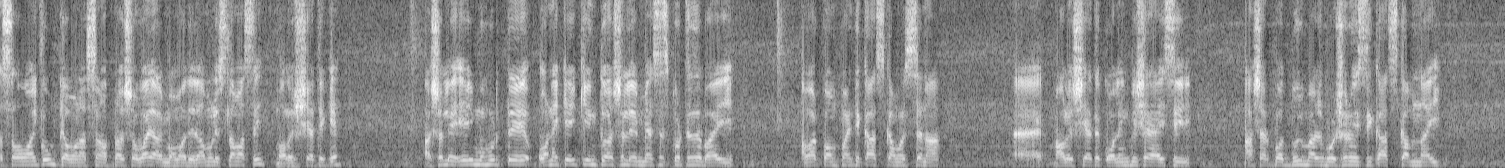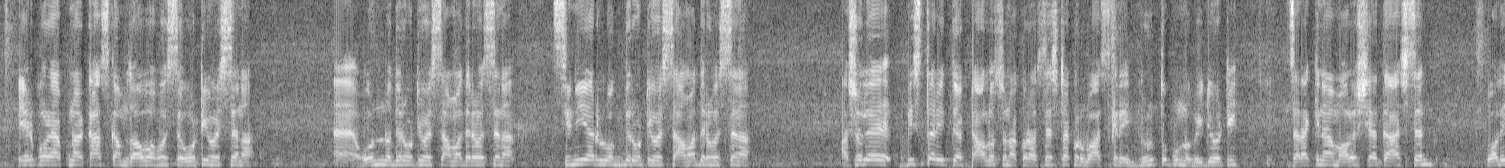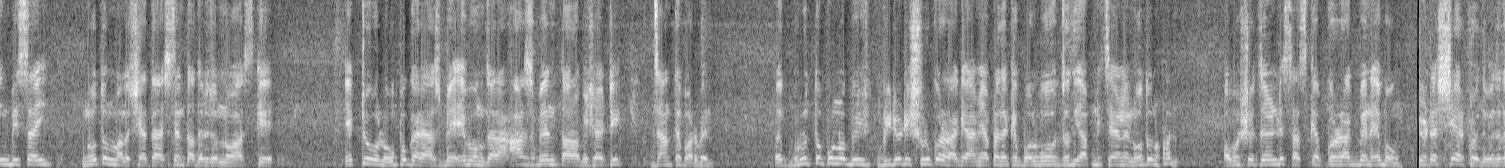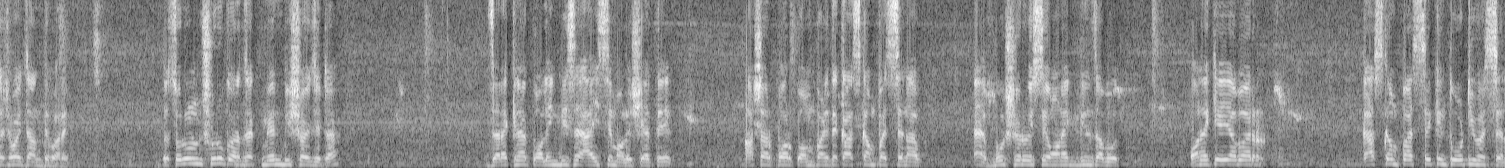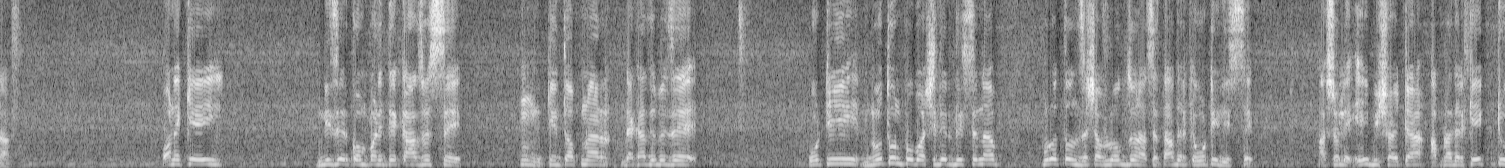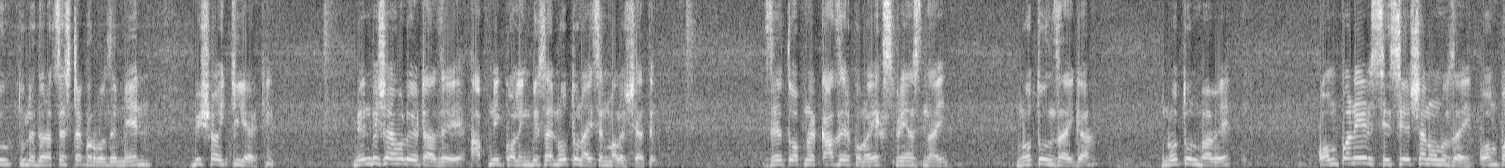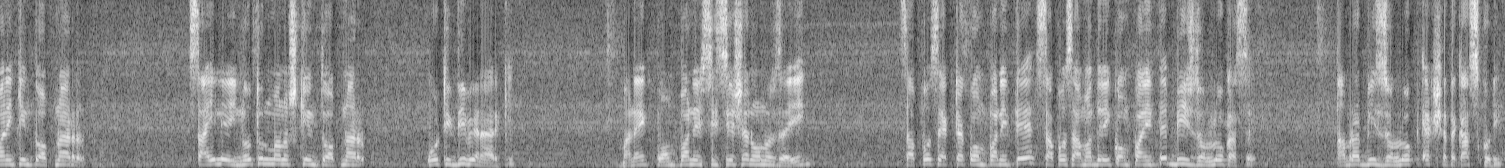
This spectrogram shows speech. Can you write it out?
আসসালামু আলাইকুম, কেমন আছেন আপনারা সবাই? আমি মোহাম্মদ এনামুল ইসলাম আছি মালয়েশিয়া থেকে। আসলে এই মুহূর্তে অনেকেই কিন্তু আসলে মেসেজ করতেছে, ভাই, আমার কোম্পানিতে কাজ কাম হচ্ছে না। মালয়েশিয়াতে কলিং বিষয়ে আইছি। আসার পর দুই মাস বসে রয়েছি, কাজ কাম নাই। এরপরে আপনার কাজ কাম যাওয়া হচ্ছে ওটি হচ্ছে না। হ্যাঁ অন্যদের ওটি হচ্ছে আমাদের হচ্ছে না। সিনিয়র লোকদের ওটি হচ্ছে আমাদের হচ্ছে না। আসলে বিস্তারিত একটা আলোচনা করার চেষ্টা করব আজকের এই গুরুত্বপূর্ণ ভিডিওটি। যারা কিনা মালয়েশিয়াতে আসছেন কলিং ভিসায় নতুন মালয়েশিয়াতে আসছেন, তাদের জন্য আজকে একটু হলো উপকারে আসবে এবং যারা আসবেন, তারা বিষয়টি জানতে পারবেন। গুরুত্বপূর্ণ ভিডিওটি শুরু করার আগে আমি আপনাদেরকে বলব, যদি আপনি চ্যানেলে নতুন হন, অবশ্যই চ্যানেলটি সাবস্ক্রাইব করে রাখবেন এবং ভিডিওটা শেয়ার করে দেবেন, যাতে সবাই জানতে পারে। তো চলুন শুরু করা যাক, মেন বিষয় যেটা। যারা কিনা কলিং ভিসায় আইসে মালয়েশিয়াতে, আসার পর কোম্পানিতে কাজ কাম পাচ্ছে না হ্যাঁ বসে রয়েছে অনেক দিন যাবত অনেকেই আবার কাজ কাম পাচ্ছে কিন্তু ওটি হচ্ছে না। অনেকেই নিজের কোম্পানিতে কাজ হচ্ছে কিন্তু আপনার দেখা যাবে যে ওটি নতুন প্রবাসীদের দিচ্ছে না, পুরাতন যেসব লোকজন আছে তাদেরকে ওটি দিচ্ছে। আসলে এই বিষয়টা আপনাদেরকে একটু তুলে ধরার চেষ্টা করব যে মেন বিষয় কি আর কি। মেন বিষয় হলো এটা যে আপনি কলিং বিষয় নতুন আইছেন মালয়েশিয়াতে। যেহেতু আপনার কাজের কোনো এক্সপিরিয়েন্স নাই, নতুন জায়গা, নতুনভাবে কোম্পানির সিচুয়েশান অনুযায়ী, কোম্পানি কিন্তু আপনার চাইলেই নতুন মানুষ কিন্তু আপনার ওটি দিবে না আর কি মানে কোম্পানির সিচুয়েশান অনুযায়ী সাপোজ একটা কোম্পানিতে সাপোজ আমাদের এই কোম্পানিতে বিশ জন লোক আছে। আমরা বিশ জন লোক একসাথে কাজ করি।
